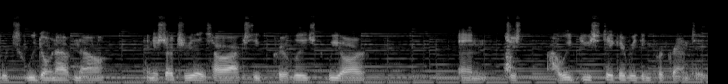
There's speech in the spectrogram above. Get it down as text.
which we don't have now, and you start to realize how actually privileged we are, and just how we used to take everything for granted.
